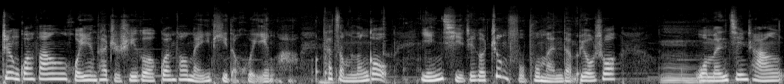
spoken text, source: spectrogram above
这种官方回应，它只是一个官方媒体的回应哈，它怎么能够引起这个政府部门的，比如说？嗯，我们经常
